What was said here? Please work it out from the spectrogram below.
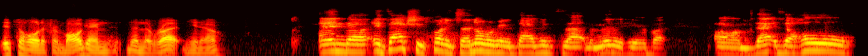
it's a whole different ball game than the rut, you know. And uh, it's actually funny because I know we're going to dive into that in a minute here, but um, that the whole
